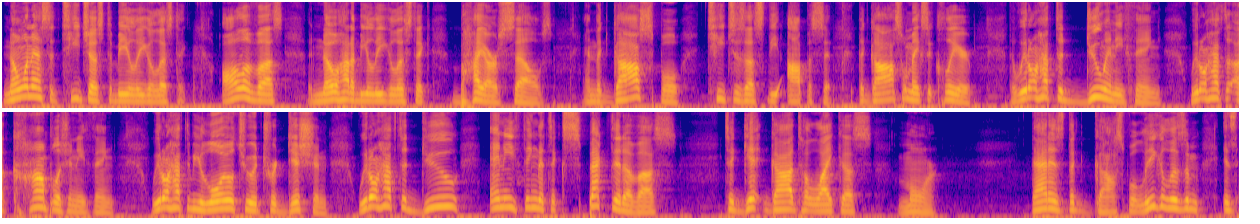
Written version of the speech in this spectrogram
No one has to teach us to be legalistic. All of us know how to be legalistic by ourselves. And the gospel teaches us the opposite. The gospel makes it clear that we don't have to do anything, we don't have to accomplish anything, we don't have to be loyal to a tradition, we don't have to do anything that's expected of us to get God to like us more. That is the gospel. Legalism is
